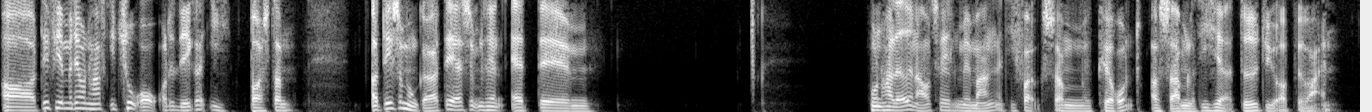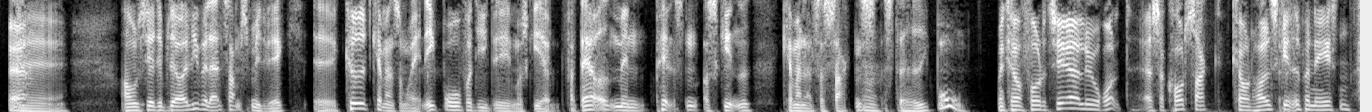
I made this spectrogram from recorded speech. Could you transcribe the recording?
Og det firma, det har hun haft i to år, og det ligger i Boston. Og det, som hun gør, det er simpelthen, at øh, hun har lavet en aftale med mange af de folk, som kører rundt og samler de her døde dyr op ved vejen. Ja. Øh, og hun siger, det bliver alligevel alt sammen smidt væk. Øh, kødet kan man som regel ikke bruge, fordi det måske er fordærvet, men pelsen og skinnet kan man altså sagtens mm. stadig bruge. Men kan hun få det til at løbe rundt? Altså kort sagt, kan hun holde skinnet på næsen?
